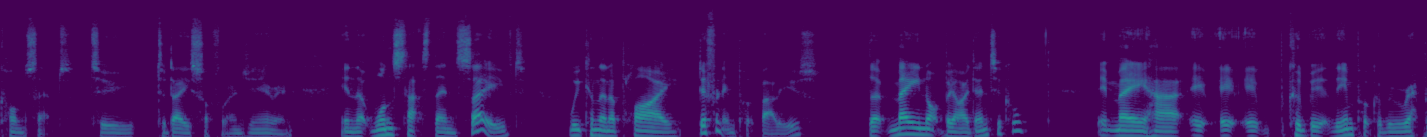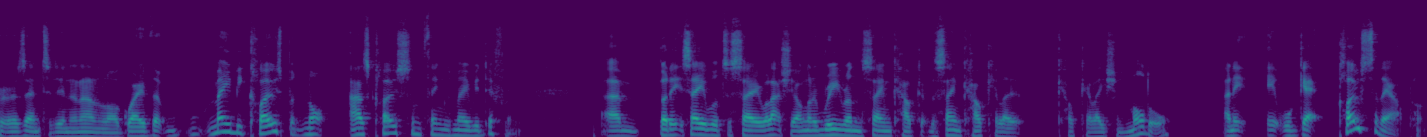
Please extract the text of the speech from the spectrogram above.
concept to today's software engineering, in that once that's then saved, we can then apply different input values that may not be identical. It may have it, it, it could be the input could be represented in an analog wave that may be close but not as close. Some things may be different. Um, but it's able to say, well, actually, I'm going to rerun the same calc- the same calcula- calculation model, and it, it will get close to the output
